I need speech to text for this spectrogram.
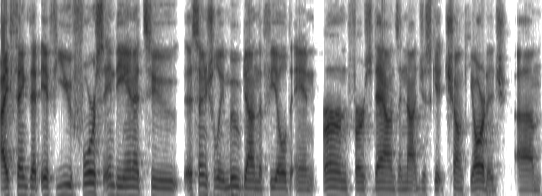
I think that if you force Indiana to essentially move down the field and earn first downs and not just get chunk yardage, um,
